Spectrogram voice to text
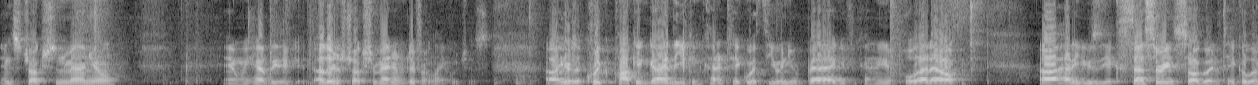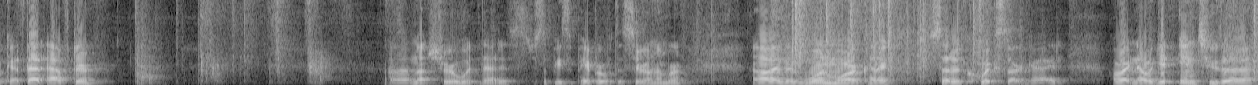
instruction manual, and we have the other instruction manual in different languages. Uh, here's a quick pocket guide that you can kind of take with you in your bag if you kind of need to pull that out. Uh, how to use the accessories, so I'll go ahead and take a look at that after. Uh, I'm not sure what that is, just a piece of paper with the serial number. Uh, and then one more kind of set of quick start guide. Alright, now we get into the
